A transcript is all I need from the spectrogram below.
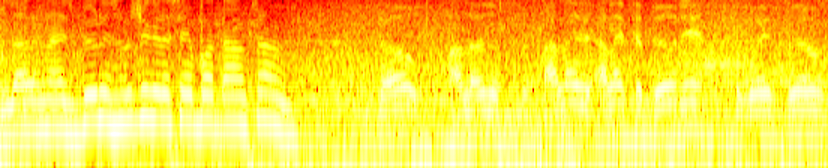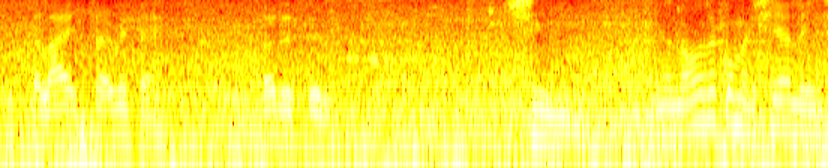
A lot of nice buildings. What you gonna say about downtown? Dope. I love the. I like. I like the building. The way it's built. The lights. Everything. Love the city. Sí. Nos vamos a comerciales.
